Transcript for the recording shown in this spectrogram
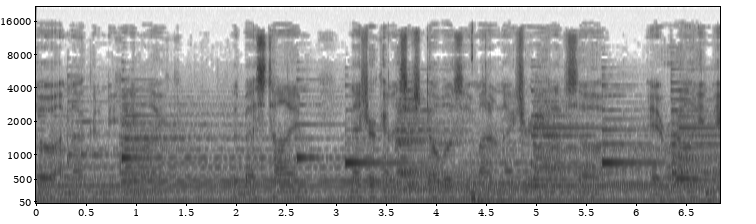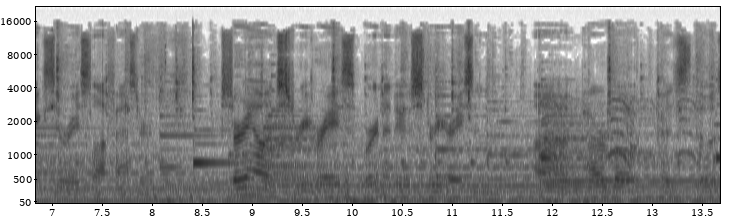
so I'm not gonna be getting like the best time. Nitrochemist just doubles the amount of nitro you have, so it really makes your race a lot faster. Starting out in street race, we're gonna do street race in uh, powerboat because those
